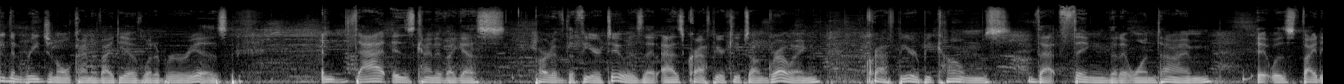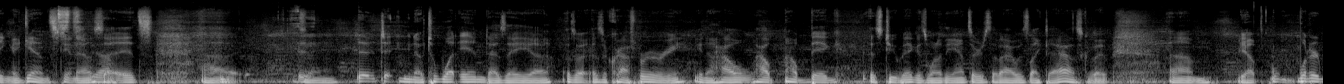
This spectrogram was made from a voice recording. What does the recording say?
even regional kind of idea of what a brewery is. And that is kind of, I guess, part of the fear too, is that as craft beer keeps on growing, craft beer becomes that thing that at one time it was fighting against. You know, so it's. Uh, uh, to- you know, to what end as a, uh, as a as a craft brewery? You know, how how how big is too big is one of the answers that I always like to ask. But um, yep. what are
